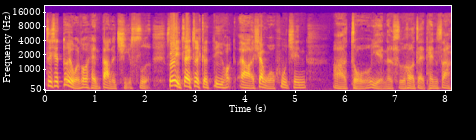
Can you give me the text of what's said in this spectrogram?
这些对我都很大的启示。所以在这个地方啊，像我父亲。啊，走远的时候在天上，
